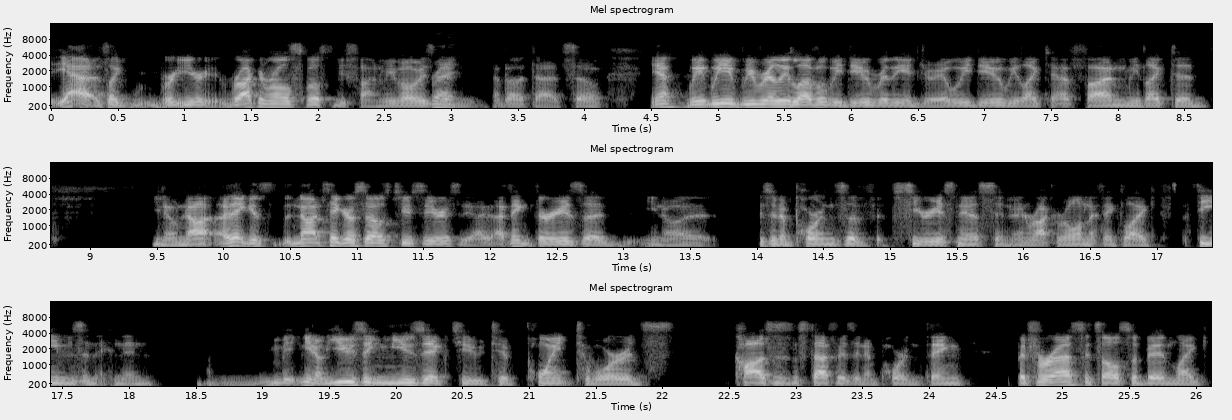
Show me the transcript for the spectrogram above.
yeah, it's like we're you're, rock and roll is supposed to be fun. We've always Right. been about that. So yeah, we we we really love what we do. Really enjoy what we do. We like to have fun. We like to, you know, not. I think it's not take ourselves too seriously. I, I think there is a you know a, is an importance of seriousness and, and rock and roll, and I think like themes and and then you know using music to to point towards causes and stuff is an important thing. But for us, it's also been like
